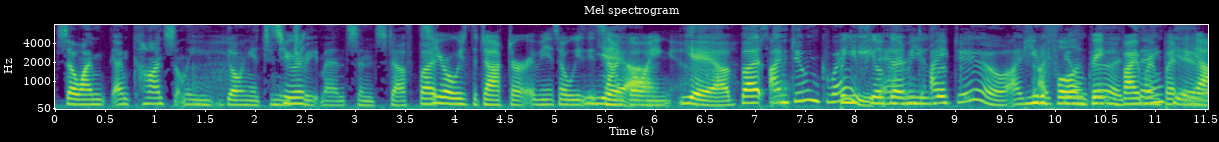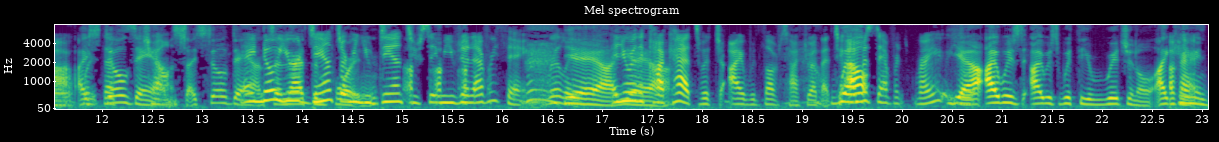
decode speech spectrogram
So I'm I'm constantly going into So new treatments and stuff. so But you're always the doctor. I mean, it's always it's yeah, ongoing. Yeah, but I'm doing great. But you feel good. I mean, you I do. I, I beautiful feel and great and vibrant, Thank but you. yeah, I still dance. I still dance. I know and you're a dancer. I mean, you dance. You sing. You've done everything, really. Yeah, And you were the. Cockettes, which I would love to talk to you about that too. Well, I'm a Stanford, right? You Yeah, were- I was I was with the original. I came in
